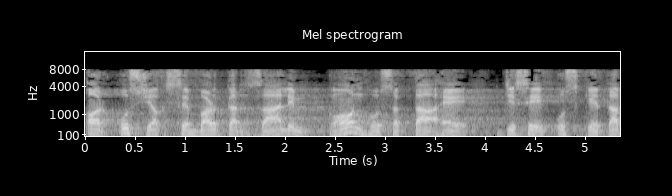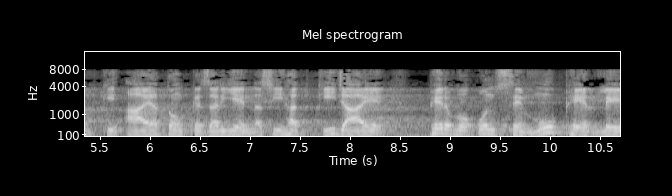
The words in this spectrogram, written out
اور اس شخص سے بڑھ کر ظالم کون ہو سکتا ہے جسے اس کے رب کی آیتوں کے ذریعے نصیحت کی جائے، پھر وہ ان سے منہ پھیر لے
